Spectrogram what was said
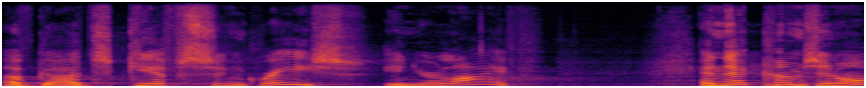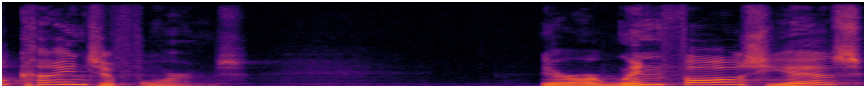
of God's gifts and grace in your life. And that comes in all kinds of forms. There are windfalls, yes,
